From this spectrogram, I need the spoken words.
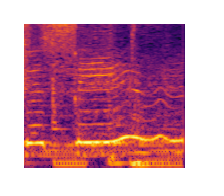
to see you.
